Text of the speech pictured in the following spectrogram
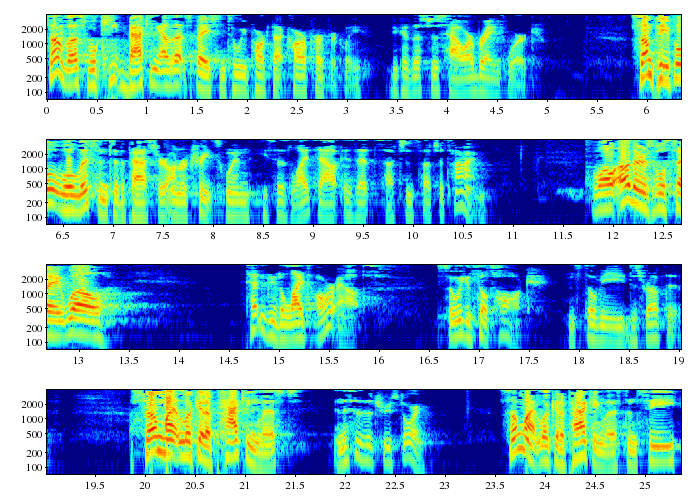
Some of us will keep backing out of that space until we park that car perfectly, because that's just how our brains work. Some people will listen to the pastor on retreats when he says lights out is at such and such a time. While others will say, well, technically the lights are out, so we can still talk and still be disruptive. Some might look at a packing list, and this is a true story. Some might look at a packing list and see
